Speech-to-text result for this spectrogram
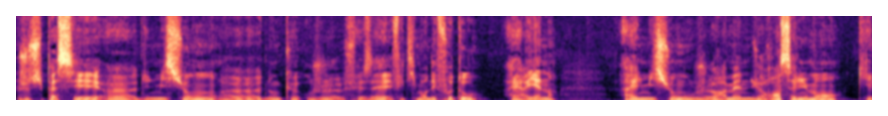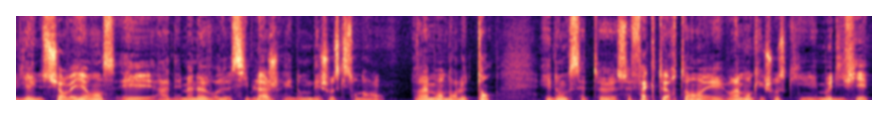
je suis passé euh, d'une mission euh, donc, où je faisais effectivement des photos aériennes à une mission où je ramène du renseignement qui est lié à une surveillance et à des manœuvres de ciblage, et donc des choses qui sont vraiment dans le temps. Et donc euh, ce facteur temps est vraiment quelque chose qui est modifié.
